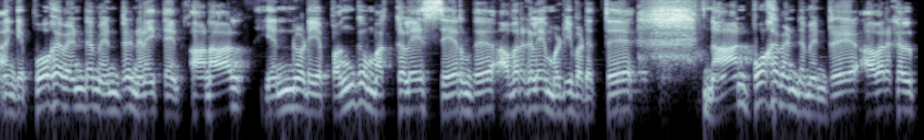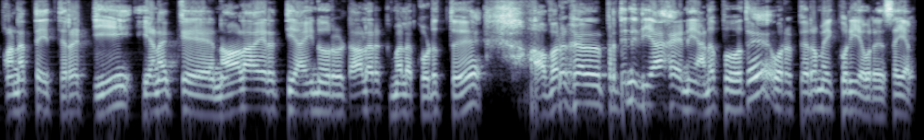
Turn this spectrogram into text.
அங்கே போக வேண்டும் என்று நினைத்தேன். ஆனால் என்னுடைய பங்கு மக்களே சேர்ந்து அவர்களே முடிவெடுத்து நான் போக வேண்டும் என்று அவர்கள் பணத்தை திரட்டி எனக்கு நாலாயிரத்தி ஐநூறு டாலருக்கு மேல கொடுத்து அவர்கள் பிரதிநிதியாக என்னை அனுப்புவது ஒரு பெருமைக்குரிய ஒரு செயல்.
